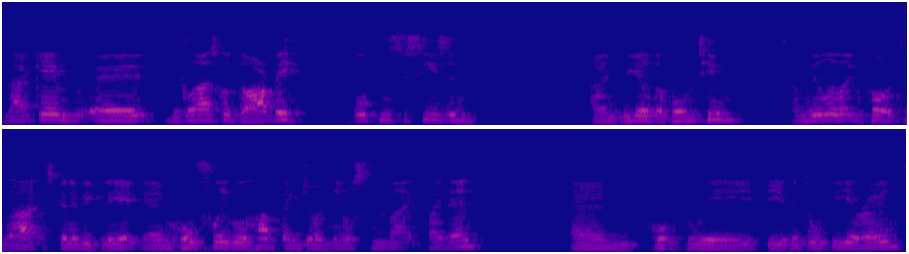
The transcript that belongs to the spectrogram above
that game. Uh, the Glasgow Derby opens the season, and we are the home team. I'm really looking forward to that. It's going to be great. Um, hopefully, we'll have Big John Nelson back by then. Um, hopefully, David will be around.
